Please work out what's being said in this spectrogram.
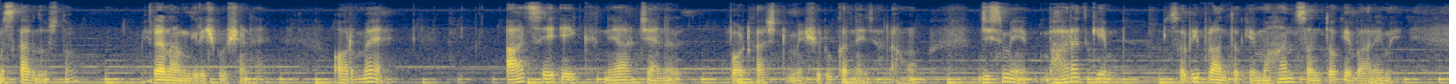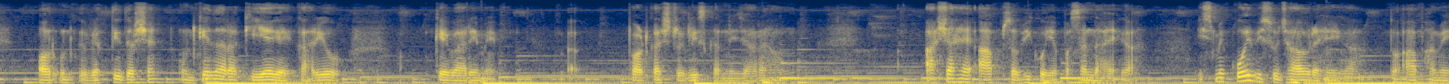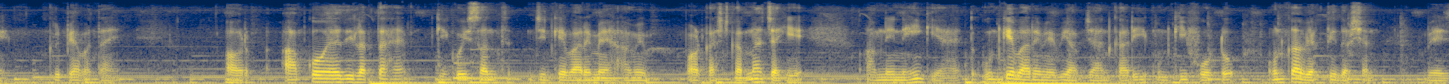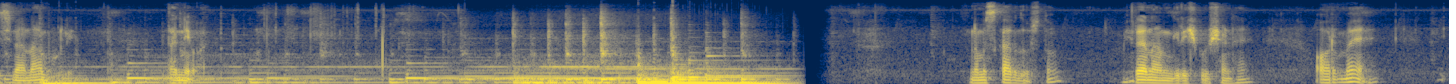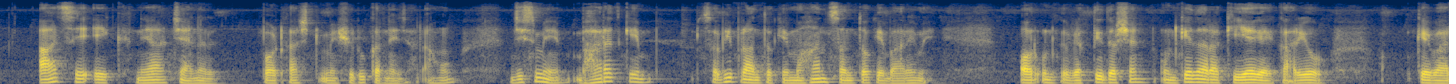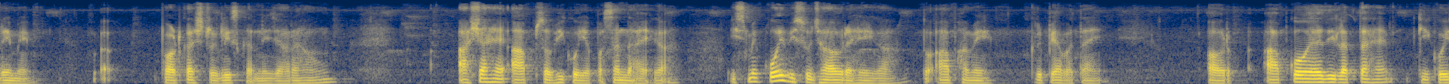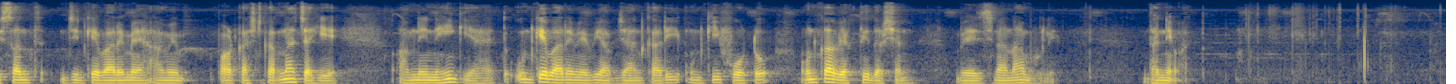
नमस्कार दोस्तों, मेरा नाम गिरीश भूषण है और मैं आज से एक नया चैनल पॉडकास्ट में शुरू करने जा रहा हूँ, जिसमें भारत के सभी प्रांतों के महान संतों के बारे में और उनके व्यक्ति दर्शन, उनके द्वारा किए गए कार्यों के बारे में पॉडकास्ट रिलीज़ करने जा रहा हूँ। आशा है आप सभी को यह पसंद आएगा। इसमें कोई भी सुझाव रहेगा तो आप हमें कृपया बताएँ। और आपको यदि लगता है कि कोई संत जिनके बारे में हमें पॉडकास्ट करना चाहिए, हमने नहीं किया है तो उनके बारे में भी आप जानकारी, उनकी फ़ोटो, उनका व्यक्ति दर्शन भेजना ना भूलें। धन्यवाद। नमस्कार दोस्तों, मेरा नाम गिरीश भूषण है। और मैं आज से एक नया चैनल पॉडकास्ट में शुरू करने जा रहा हूँ, जिसमें भारत के सभी प्रांतों के महान संतों के बारे में और उनके व्यक्ति दर्शन, उनके द्वारा किए गए कार्यों के बारे में पॉडकास्ट रिलीज़ करने जा रहा हूँ। आशा है आप सभी को यह पसंद आएगा। इसमें कोई भी सुझाव रहेगा तो आप हमें कृपया बताएँ और आपको यदि लगता है कि कोई संत जिनके बारे में हमें पॉडकास्ट करना चाहिए, हमने नहीं किया है तो उनके बारे में भी आप जानकारी, उनकी फ़ोटो, उनका व्यक्ति दर्शन भेजना ना भूलें। धन्यवाद।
